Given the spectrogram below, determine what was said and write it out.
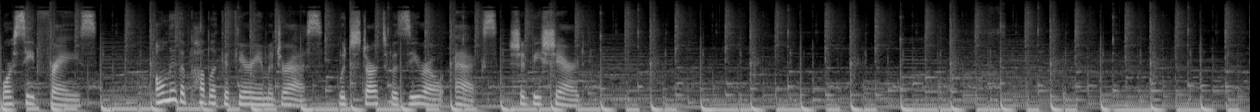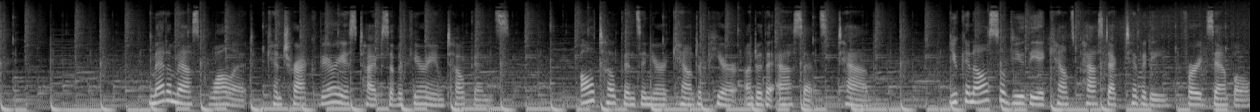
or seed phrase. Only the public Ethereum address, which starts with 0x, should be shared. MetaMask Wallet can track various types of Ethereum tokens. All tokens in your account appear under the Assets tab. You can also view the account's past activity, for example,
